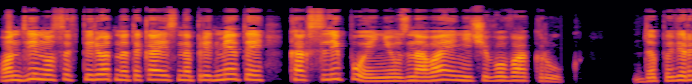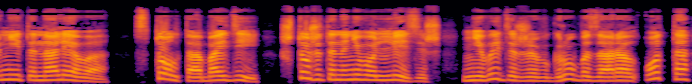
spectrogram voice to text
Он двинулся вперед, натыкаясь на предметы, как слепой, не узнавая ничего вокруг. «Да поверни ты налево! Стол-то обойди! Что же ты на него лезешь?» Не выдержав, грубо заорал Отто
